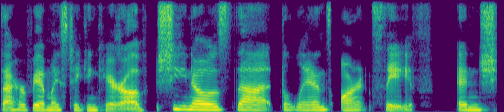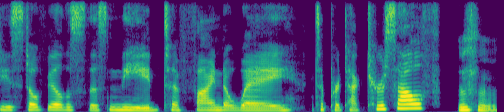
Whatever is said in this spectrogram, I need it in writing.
that her family's taken care of. She knows that the lands aren't safe and she still feels this need to find a way to protect herself. Mm-hmm.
